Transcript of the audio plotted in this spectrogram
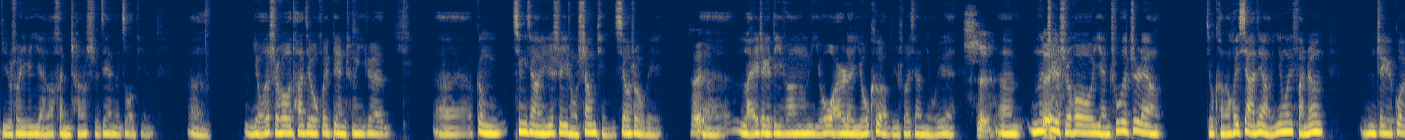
比如说一个演了很长时间的作品，嗯，有的时候它就会变成一个呃更倾向于是一种商品销售给。呃，来这个地方游玩的游客，比如说像纽约，是，嗯，那这个时候演出的质量就可能会下降，因为反正，嗯，这个观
